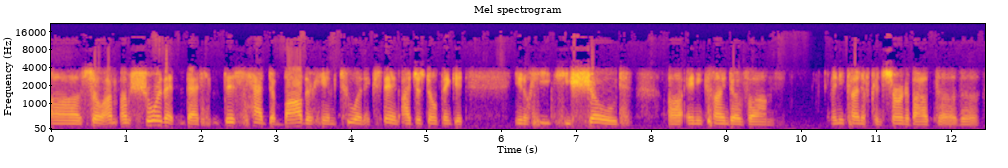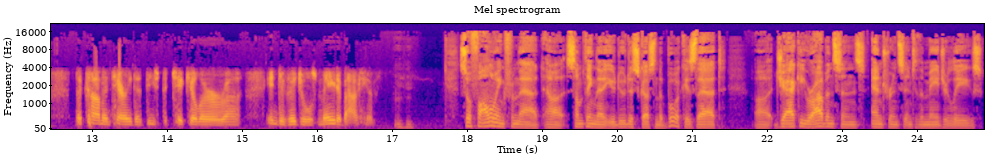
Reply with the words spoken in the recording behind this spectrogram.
Uh, so I'm I'm sure that that this had to bother him to an extent. I just don't think it, you know, he he showed uh, any kind of um, any kind of concern about the the, the commentary that these particular uh, individuals made about him. Mm-hmm. So, following from that, uh, something that you do discuss in the book is that uh, Jackie Robinson's entrance into the major leagues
